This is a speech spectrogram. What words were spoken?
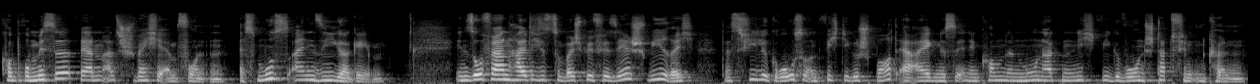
Kompromisse werden als Schwäche empfunden. Es muss einen Sieger geben. Insofern halte ich es zum Beispiel für sehr schwierig, dass viele große und wichtige Sportereignisse in den kommenden Monaten nicht wie gewohnt stattfinden können.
